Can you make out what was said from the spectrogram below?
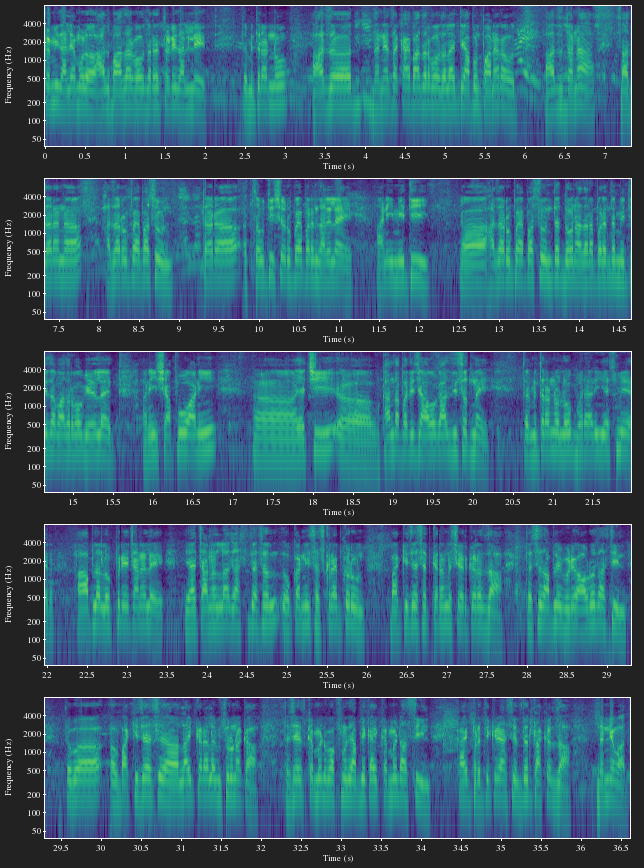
कमी झाल्यामुळं आज बाजारभाव जरा चढे झालेले आहेत. तर मित्रांनो आज धन्याचा काय बाजारभाव झाला आहे ते आपण पाहणार आहोत. आज धना साधारण हजार रुपयापासून तर चौतीसशे रुपयापर्यंत झालेला आहे. आणि मेथी हजार रुपयापासून तर दोन हजारापर्यंत मेथीचा बाजारभाव गेलेला आहेत आणि शापू आणि याची कांदापातीची आवक आज दिसत नाही. तर मित्रांनो लोकभरारी यशमेर हा आपला लोकप्रिय चॅनल आहे. या चॅनलला जास्तीत जास्त लोकांनी सबस्क्राईब करून बाकीच्या शेतकऱ्यांना शेअर करत जा. तसेच आपले व्हिडिओ आवडत असतील तर बाकीच्या लाईक करायला विसरू नका. तसेच कमेंट बॉक्समध्ये आपले काही कमेंट असतील काही प्रतिक्रिया असतील तर टाकत जा. धन्यवाद.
